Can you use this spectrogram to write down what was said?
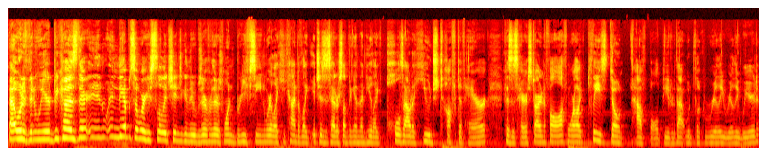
That would have been weird because there in, in the episode where he's slowly changing into the observer, there's one brief scene where like he kind of like itches his head or something, and then he like pulls out a huge tuft of hair because his hair's starting to fall off, and we're like, please don't have bald Peter. That would look really really weird.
